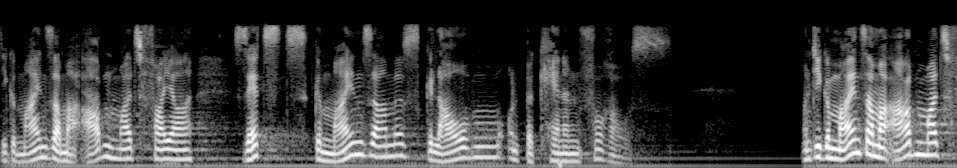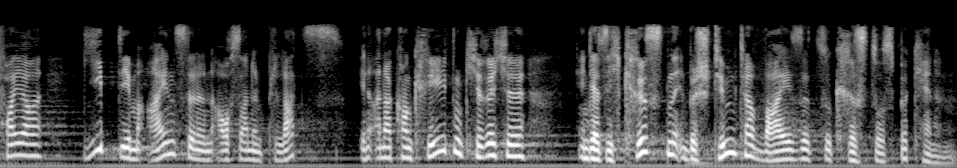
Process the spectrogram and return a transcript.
Die gemeinsame Abendmahlsfeier setzt gemeinsames Glauben und Bekennen voraus. Und die gemeinsame Abendmahlsfeier gibt dem Einzelnen auch seinen Platz in einer konkreten Kirche, in der sich Christen in bestimmter Weise zu Christus bekennen.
